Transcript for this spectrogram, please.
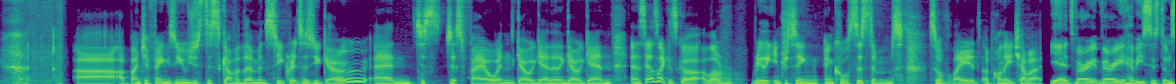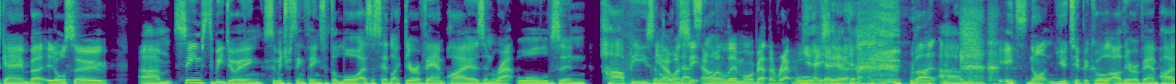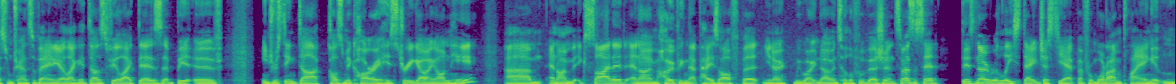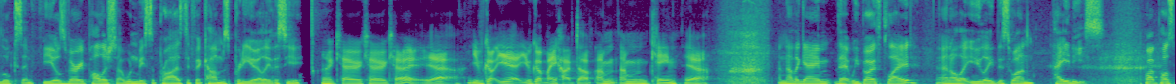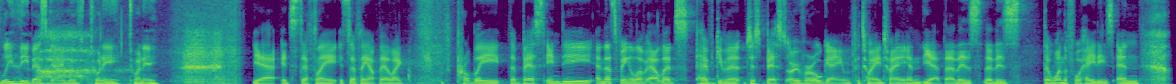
uh, a bunch of things, and you just discover them and secrets as you go, and just just fail and go again and go again. And it sounds like it's got a lot of really interesting and cool systems sort of layered upon each other. Yeah, it's very very heavy systems game, but it also um, seems to be doing some interesting things with the lore. As I said, like there are vampires and rat wolves and harpies and yeah, all I that see, stuff. I want to learn more about the rat wolves. Yeah, yeah, yeah. yeah. but um, it's not your typical, oh, there are vampires from Transylvania. Like it does feel like there's a bit of interesting, dark, cosmic horror history going on here. Um, and I'm excited and I'm hoping that pays off, but you know, we won't know until the full version. So as I said, there's no release date just yet, but from what I'm playing, it looks and feels very polished. So I wouldn't be surprised if it comes pretty early this year. Okay, okay, okay. Yeah, you've got yeah, you've got me hyped up. I'm I'm keen. Yeah. Another game that we both played, and I'll let you lead this one. Hades, quite possibly the best game of 2020 yeah, it's definitely it's definitely up there. Like probably the best indie, and that's the thing. A lot of outlets have given it just best overall game for 2020, and yeah, that is that is the wonderful Hades. And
